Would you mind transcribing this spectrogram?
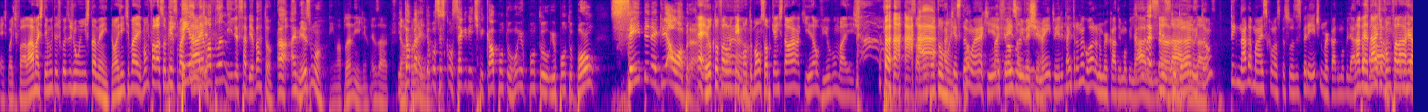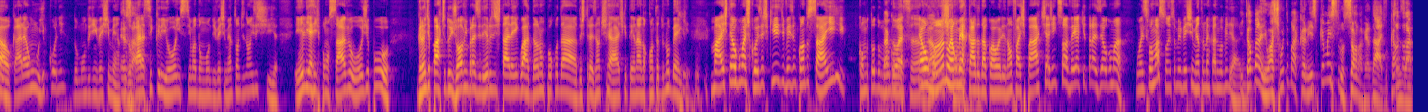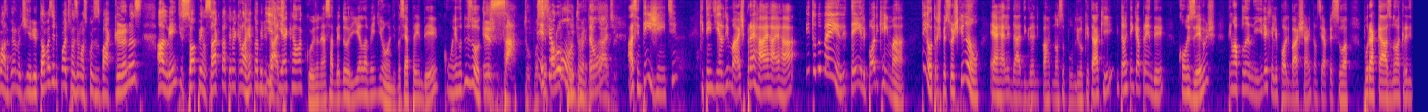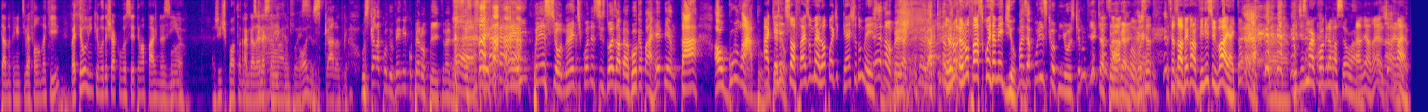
que a gente pode falar, mas tem muitas coisas ruins também. Então a gente vai, vamos falar sobre Tem, isso mais tem tarde. até uma planilha, sabia, Bartô? Ah, é mesmo? Tem uma planilha. Exato. Tem Então, peraí, então vocês conseguem identificar o ponto ruim o ponto, e o ponto bom sem denegrir a obra. É, eu tô falando que tem ponto bom só porque a gente tá aqui ao vivo, mas só tem ponto A ruim. questão é que ele Mas tem uma fez um planilha. investimento e ele tá entrando agora no mercado imobiliário, Tá começando. estudando, Exato, então tem nada mais com as pessoas experientes no mercado imobiliário. Na pra verdade, falar, vamos falar a real. O cara é um ícone do mundo de investimentos. Exato. O cara se criou em cima de um mundo de investimentos onde não existia. Ele é responsável hoje por grande parte dos jovens brasileiros estarem guardando um pouco da, dos 300 reais que tem na, na conta do Nubank. Mas tem algumas coisas que de vez em quando saem como todo Tá mundo é, começando, é dá um humano, é um mercado da qual ele não faz parte, a gente só veio aqui trazer alguma, algumas informações sobre investimento no mercado imobiliário. Então, peraí, eu acho muito bacana isso, porque é uma instrução, na verdade. O cara tá lá Exato. guardando dinheiro e tal, mas ele pode fazer umas coisas bacanas, além de só pensar que tá tendo aquela E, rentabilidade. e é aquela coisa, né? A sabedoria, ela vem de onde? Você aprender com o erro dos outros. Exato. Você Esse é o falou ponto. tudo, é Então, verdade. Assim, tem gente que tem dinheiro demais pra errar, errar, errar. E tudo bem, ele tem, ele pode queimar. Tem outras pessoas que não. É a realidade de grande parte do nosso público que tá aqui. Então a gente tem que aprender com os erros. Tem uma planilha que ele pode baixar. Então, se a pessoa, por acaso, não acreditar no que a gente estiver falando aqui, vai ter o link que eu vou deixar com você. Tem uma páginazinha. Pô, A gente bota na A galera clica. depois. Olha os caras. Os caras, quando vêm, nem com o pé no peito, né, bicho? É, é impressionante quando esses dois abrem a boca pra arrebentar algum lado. Aqui a entendeu? gente só faz o melhor podcast do mês. É, não, aqui, aqui na eu, não, verdade- eu não faço coisa medíocre. Mas é por isso que eu vim hoje, que eu não vim aqui à toa, Exato, velho. pô. Você, você só vem quando Vinícius vai, ah, então vem. Ele desmarcou a gravação lá. Tá vendo? É, É, já não,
